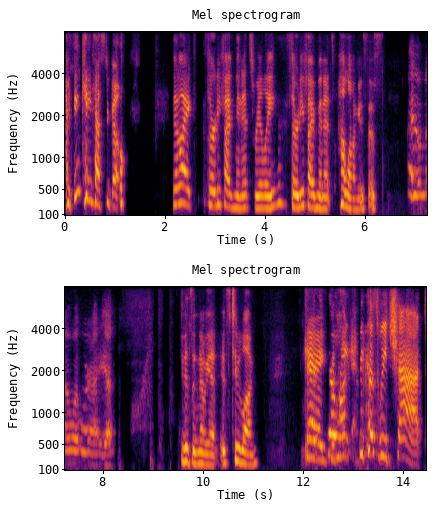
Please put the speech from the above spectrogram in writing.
I think Kate has to go. They're like 35 minutes, really? 35 minutes. How long is this? I don't know what we're at yet. He doesn't know yet. It's too long. Okay. Luck. we- because we chat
